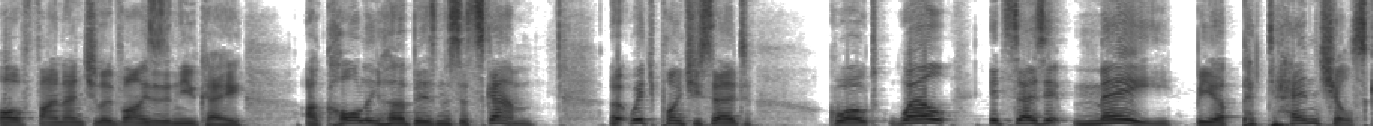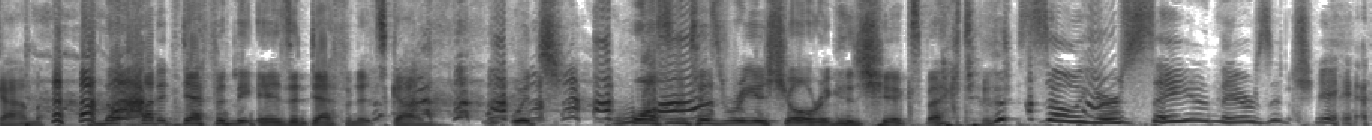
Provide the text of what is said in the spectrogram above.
of financial advisors in the UK, are calling her business a scam. At which point she said, quote, well, it says it may be a potential scam, not that it definitely is a definite scam, which wasn't as reassuring as she expected. So you're saying there's a chance?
